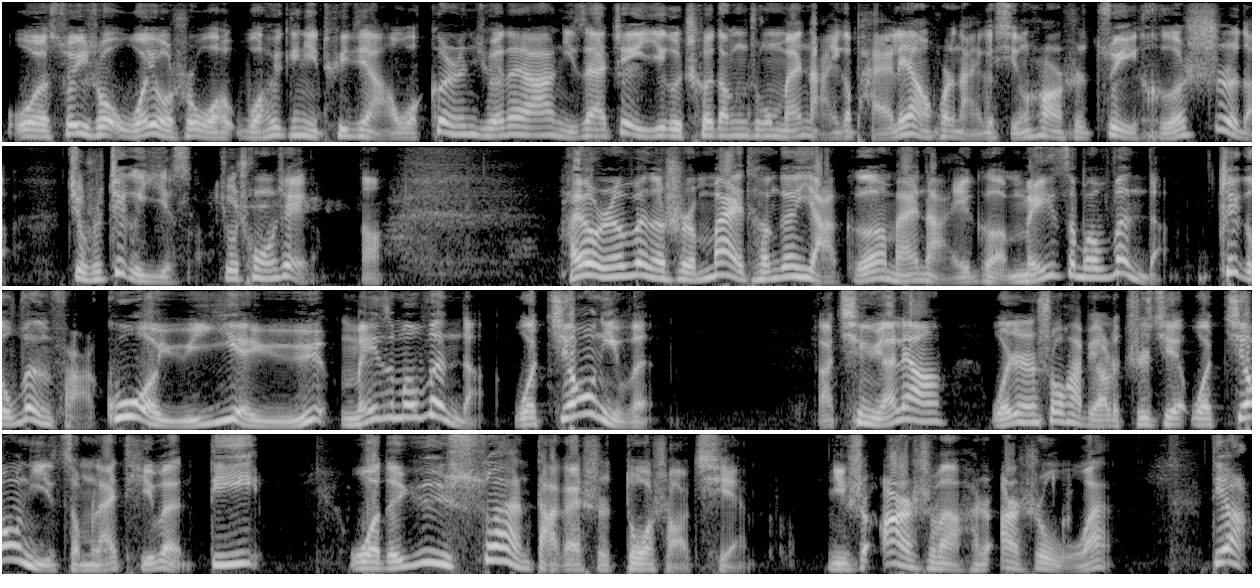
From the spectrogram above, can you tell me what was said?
我所以说，我有时候我我会给你推荐啊。我个人觉得呀，你在这一个车当中买哪一个排量或者哪一个型号是最合适的，就是这个意思，就冲着这个啊。还有人问的是迈腾跟雅阁买哪一个？没这么问的，这个问法过于业余，没这么问的。我教你问啊，请原谅我这人说话比较的直接。我教你怎么来提问。第一，我的预算大概是多少钱？你是二十万还是二十五万？第二，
